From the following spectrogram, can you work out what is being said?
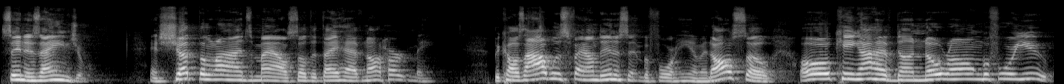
sent his angel and shut the lions' mouths so that they have not hurt me because I was found innocent before him. And also, O king, I have done no wrong before you.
